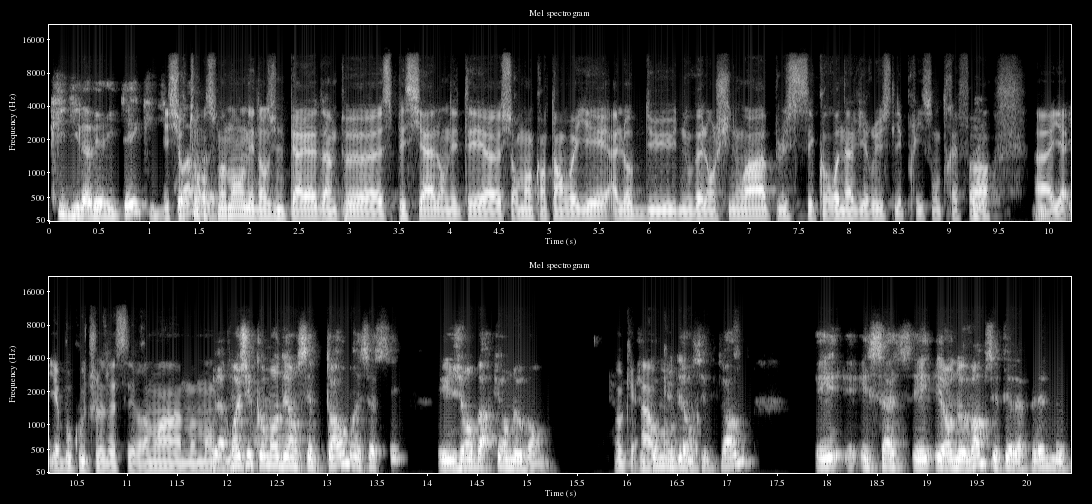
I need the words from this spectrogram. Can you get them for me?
qui dit la vérité, qui dit Et surtout en ce moment, on est dans une période un peu euh, spéciale. On était euh, sûrement quand tu as envoyé à l'aube du Nouvel An chinois, plus ces coronavirus, les prix sont très forts. Il y, a beaucoup de choses là. C'est vraiment un moment. Moi, j'ai commandé en septembre et ça c'est et j'ai embarqué en novembre. Okay. J'ai ah, commandé en septembre et, et, ça et, en novembre c'était la pleine.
